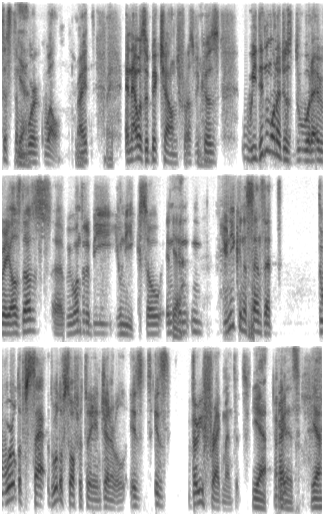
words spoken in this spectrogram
system Yeah. work well, Right, right? And that was a big challenge for us Mhm. because we didn't want to just do what everybody else does. Uh, we wanted to be unique. So in, Yeah. in, in unique in the sense that the world of sa- the world of software today in general is is very fragmented. yeah, right? it is. Yeah.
